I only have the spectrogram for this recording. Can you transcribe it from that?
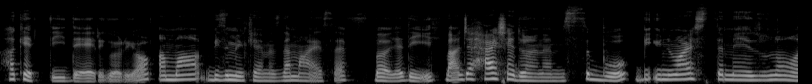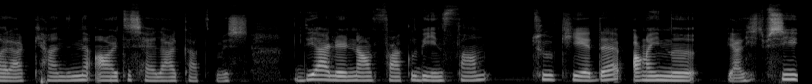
hak ettiği değeri görüyor. Ama bizim ülkemizde maalesef böyle değil. Bence her şeyden önemlisi bu. Bir üniversite mezunu olarak kendine artı şeyler katmış, diğerlerinden farklı bir insan Türkiye'de aynı yani hiçbir şey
